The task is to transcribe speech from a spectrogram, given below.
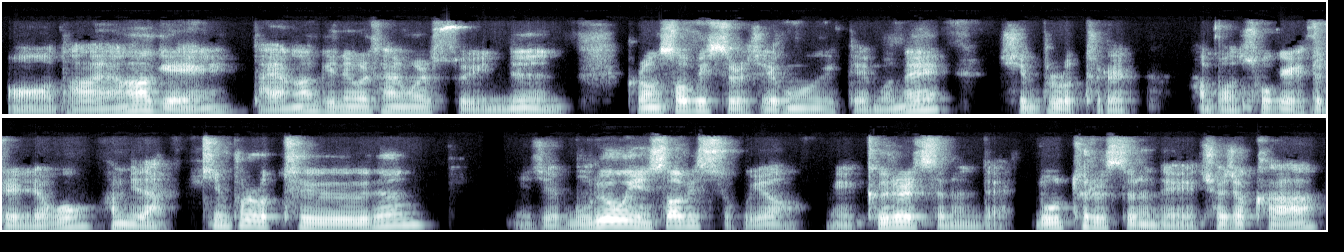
어, 다양하게, 다양한 기능을 사용할 수 있는 그런 서비스를 제공하기 때문에 심플로트를 한번 소개해 드리려고 합니다. 심플로트는 이제 무료인 서비스고요. 예, 글을 쓰는데, 노트를 쓰는데 최적화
